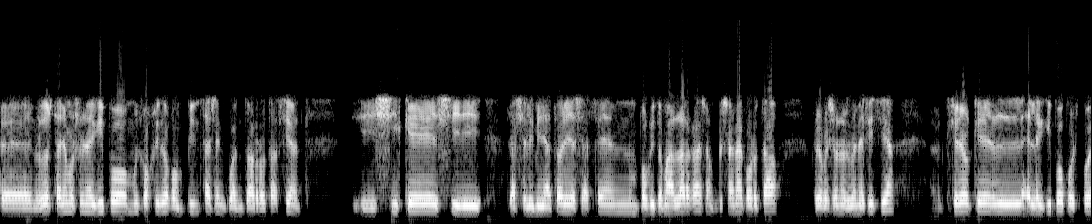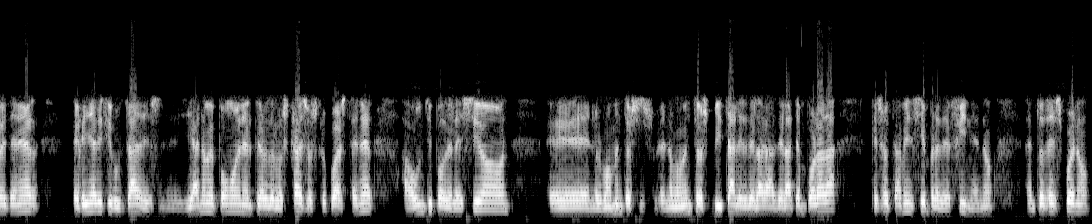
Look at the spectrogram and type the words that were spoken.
eh, nosotros tenemos un equipo muy cogido con pinzas en cuanto a rotación. Y sí que si las eliminatorias se hacen un poquito más largas, aunque se han acortado, creo que eso nos beneficia. Creo que el, equipo pues puede tener pequeñas dificultades. Ya no me pongo en el peor de los casos, que puedas tener algún tipo de lesión eh, en los momentos en los momentos vitales de la, de la temporada, que eso también siempre define, ¿no? Entonces, bueno,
